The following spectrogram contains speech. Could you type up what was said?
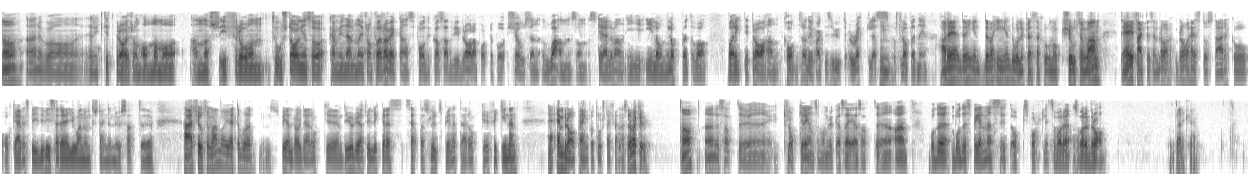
Ja, det var riktigt bra ifrån honom och annars ifrån torsdagen så kan vi nämna ifrån förra veckans podcast hade vi bra rapporter på Chosen One som skrällvann i, i långloppet och var var riktigt bra. Han kontrade ju faktiskt ut Reckless mm. upploppet ner. Ja, det, det, ingen, det var ingen dålig prestation och Chosen One det är faktiskt en bra, bra häst och stark och, och även speedig visade Johan Untersteiner nu så att äh, Chosen One var ju ett av våra speldrag där och äh, det gjorde ju att vi lyckades sätta slutspelet där och äh, fick in en, en bra peng på torsdagskvällen så det var kul. Ja, det satt eh, klockren som man brukar säga så att eh, både, både spelmässigt och sportligt så var det, så var det bra. Verkligen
